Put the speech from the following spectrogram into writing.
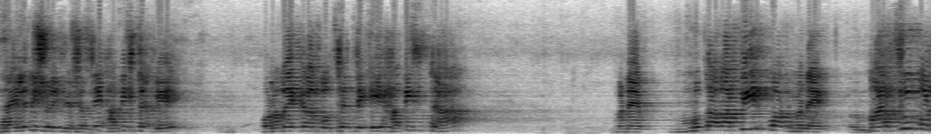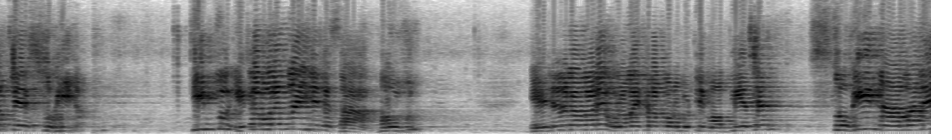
দাইলামি শরীফ এসেছে হাদিসটাকে ওলামা একরাম বলছেন যে এই হাদিসটা মানে মোতাবাতির পর মানে মারফু পর্যায়ে সহি না। কিন্তু এটা বলেন নাই যে এটা সাল মৌজু এটার ব্যাপারে ওলামাই কেরাম পরবর্তী মত দিয়েছেন। সহি না মানে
